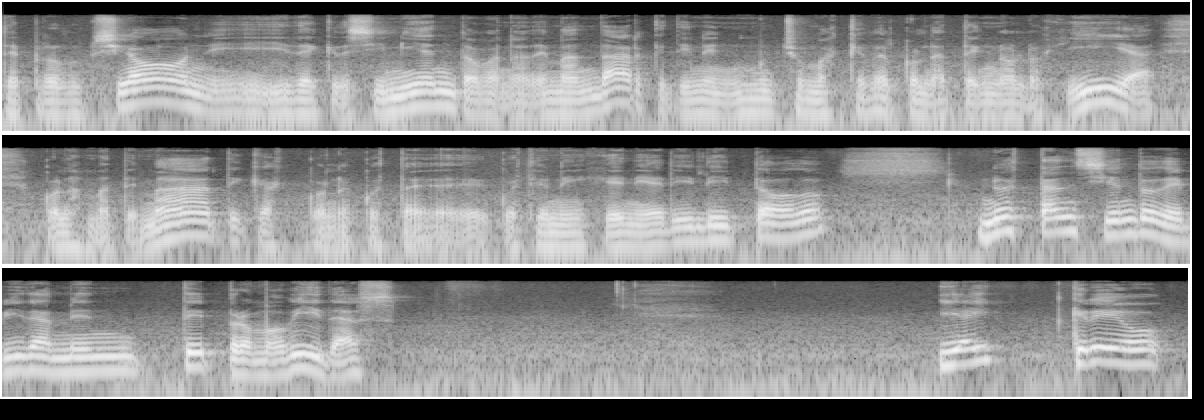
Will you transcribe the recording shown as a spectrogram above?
de producción y de crecimiento van a demandar, que tienen mucho más que ver con la tecnología, con las matemáticas, con la cuestión ingenieril y todo, no están siendo debidamente promovidas. Y ahí creo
